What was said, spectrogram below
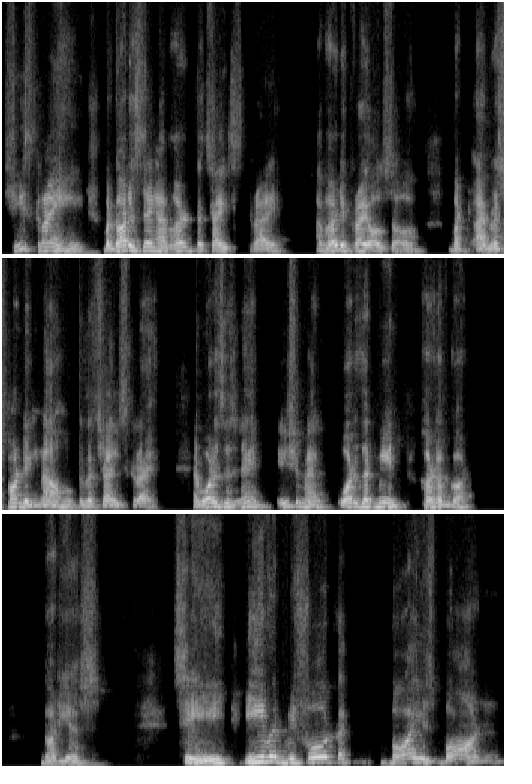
She's crying, but God is saying, I've heard the child's cry. I've heard a cry also, but I'm responding now to the child's cry. And what is his name? Ishmael. What does that mean? Heard of God. God hears. See, even before the boy is born,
